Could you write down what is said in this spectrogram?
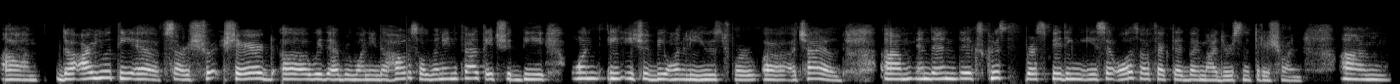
Um, the RUTFs are sh shared uh, with everyone in the household when in fact it should be on it, it should be only used for uh, a child. Um, and then the exclusive breastfeeding is also affected by mother's nutrition. Um,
